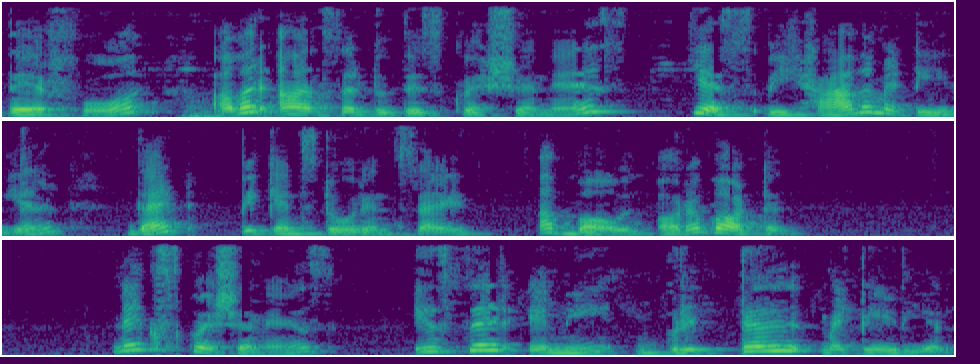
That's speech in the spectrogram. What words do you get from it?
Therefore, our answer to this question is yes, we have a material that we can store inside a bowl or a bottle. Next question is, is there any brittle material?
